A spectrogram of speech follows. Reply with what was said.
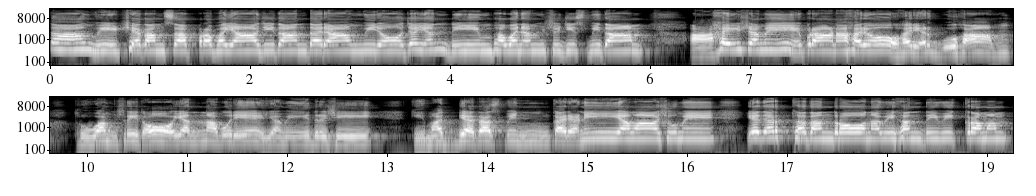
താം വീക്ഷ്യ കംസപ്രഭയാജിതാന്തരാം വിരോചയന്തീം ഭവനം ശുചിസ്മിതാം. ആഹൈഷമേ പ്രാണഹരോ ഹരിർഗുഹാം. ധ്രുവം ശ്രിതോ എന്ന പുരേയമീദൃശി കിമദ്യ തസ്മിൻ കരണീയമാശു മേ യദർത്ഥതന്ത്രോ ന വിഹന്തി വിക്രമം.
